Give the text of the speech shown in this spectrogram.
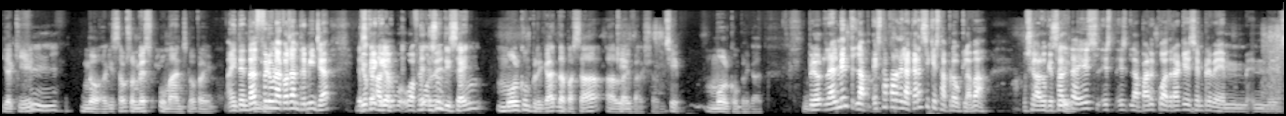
i aquí mm, no, aquí són són més humans, no? Perquè ha intentat fer una cosa entremitja, És jo crec que aviam, ho, ha fet molt és bé. un disseny molt complicat de passar al Sí. live action. Sí, Molt complicat. però realment la, esta part de la cara sí que està prou clavada. O sigui, el que Sí. falta és, és, és la part quadrada que sempre veiem en els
